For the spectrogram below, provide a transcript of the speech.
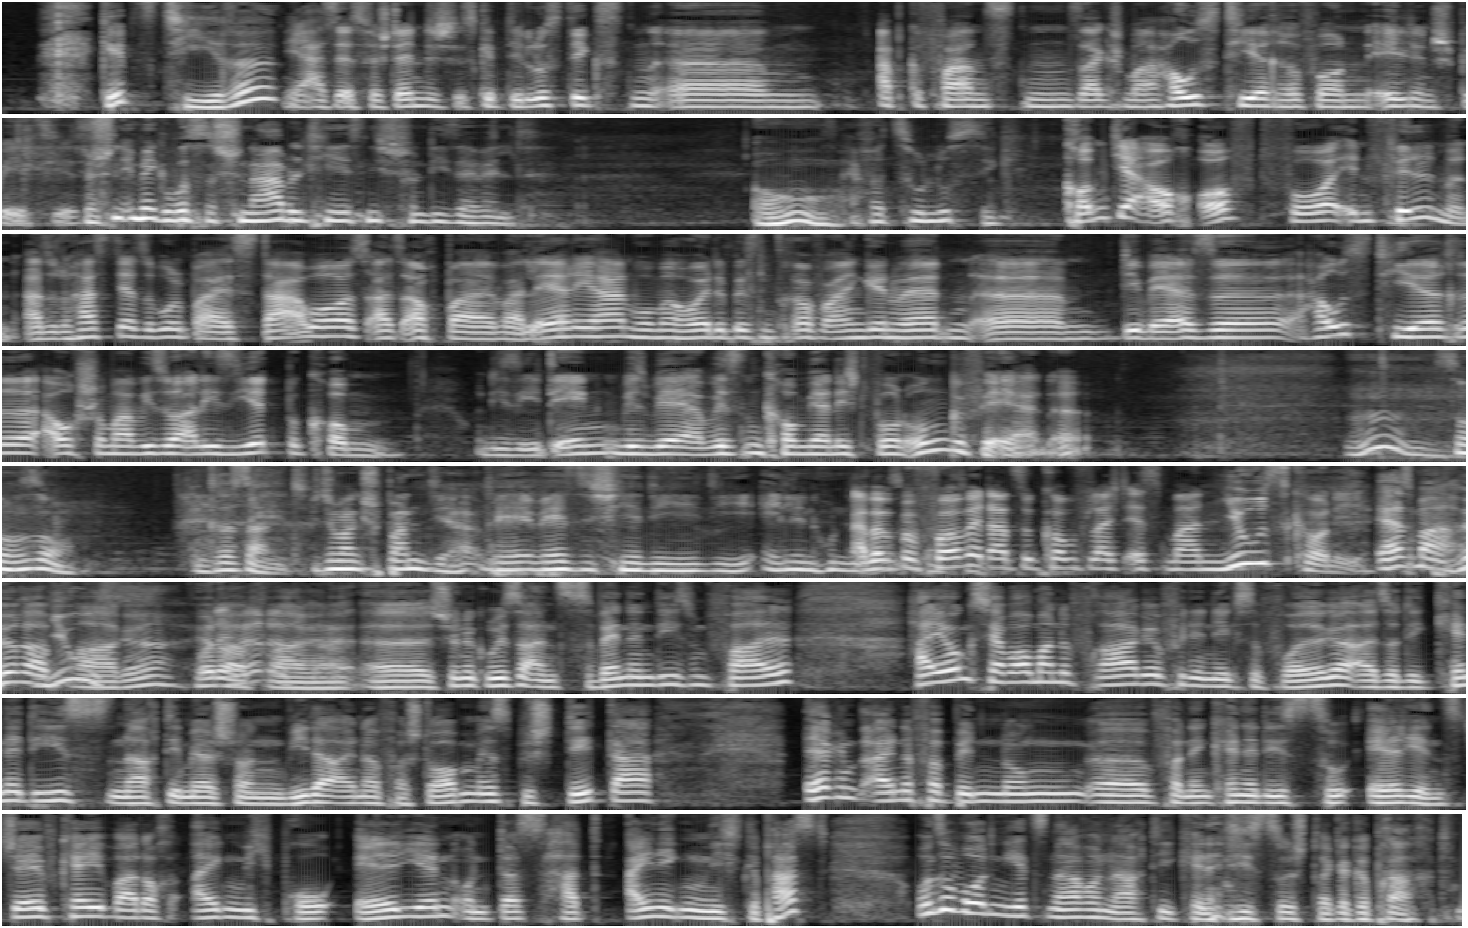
gibt's Tiere? Ja, selbstverständlich. Es gibt die lustigsten, ähm, abgefahrensten, sag ich mal, Haustiere von Ich habe Alienspezies. schon immer gewusst, das Schnabeltier ist nicht von dieser Welt. Oh. Einfach zu lustig. kommt ja auch oft vor in Filmen. Also du hast ja sowohl bei Star Wars als auch bei Valerian, wo wir heute ein bisschen drauf eingehen werden, ähm, diverse Haustiere auch schon mal visualisiert bekommen. Und diese Ideen, wie wir ja wissen, kommen ja nicht von ungefähr. Ne? So, so. Interessant. Bin schon mal gespannt, ja, wer, wer sich hier die, die Alienhunde Aber bevor wir dazu kommen, vielleicht erstmal News, Conny. Erstmal Hörerfrage. News. Hörerfrage. Äh, schöne Grüße an Sven in diesem Fall. Hi Jungs, ich habe auch mal eine Frage für die nächste Folge. Also die Kennedys, nachdem ja schon wieder einer verstorben ist, besteht da irgendeine Verbindung äh, von den Kennedys zu Aliens? JFK war doch eigentlich pro Alien und das hat einigen nicht gepasst. Und so wurden jetzt nach und nach die Kennedys zur Strecke gebracht.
